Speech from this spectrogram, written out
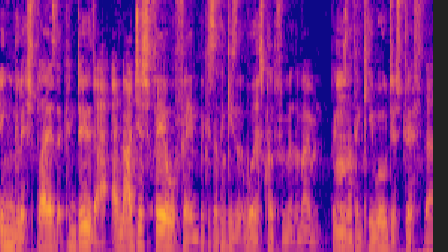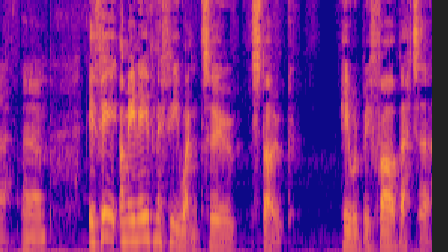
English players that can do that. And I just feel for him because I think he's at the worst club for him at the moment because I think he will just drift there. Um, If he, I mean, even if he went to Stoke, he would be far better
